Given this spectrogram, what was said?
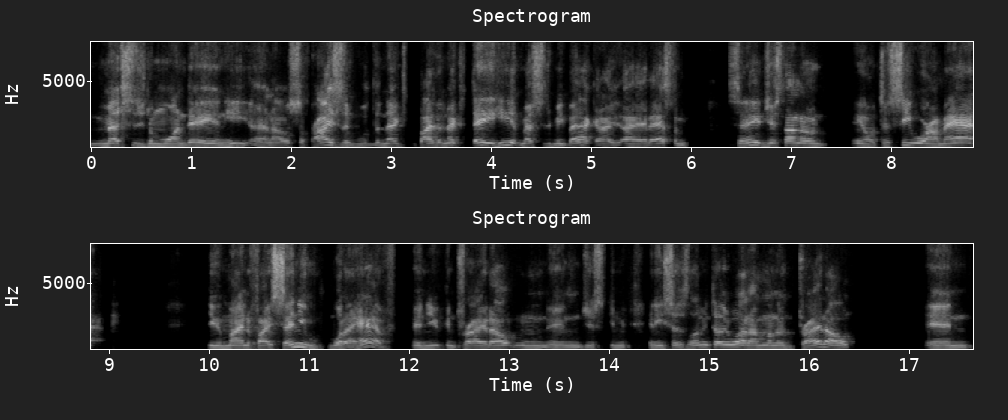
messaged him one day and he and I was surprised that the next by the next day he had messaged me back. I, I had asked him, say, hey, just on a you know to see where I'm at do you mind if I send you what I have and you can try it out and, and just give me, and he says, let me tell you what, I'm going to try it out and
